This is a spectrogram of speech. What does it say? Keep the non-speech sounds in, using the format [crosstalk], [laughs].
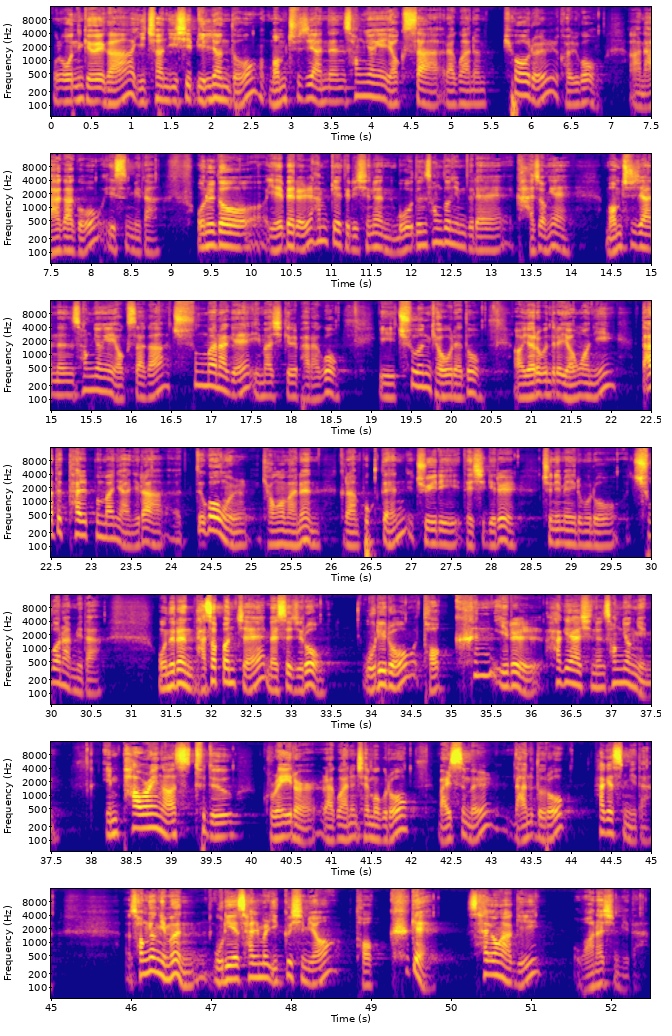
우리 온 교회가 2021년도 멈추지 않는 성령의 역사라고 하는 표를 걸고 아, 나아가고 있습니다. 오늘도 예배를 함께 드리시는 모든 성도님들의 가정에 멈추지 않는 성령의 역사가 충만하게 임하시길 바라고 이 추운 겨울에도 어, 여러분들의 영혼이 따뜻할 뿐만이 아니라 뜨거움을 경험하는 그러한 복된 주일이 되시기를 주님의 이름으로 축원합니다. 오늘은 다섯 번째 메시지로 우리로 더 큰 일을 하게 하시는 성령님, empowering us to do greater 라고 하는 제목으로 말씀을 나누도록 하겠습니다. 성령님은 우리의 삶을 이끄시며 더 크게 사용하기 원하십니다.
